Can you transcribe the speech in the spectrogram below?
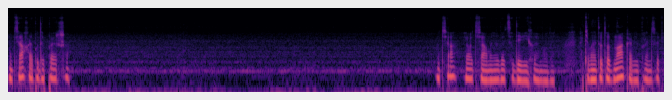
Оця хай буде перша. Оця і оця, мені здається, дві хай будуть. Хоча вони тут однакові, в принципі.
